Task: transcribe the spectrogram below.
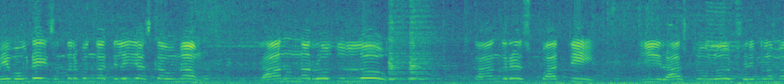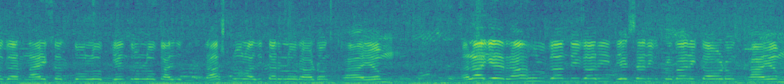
మేము ఒకటే ఈ సందర్భంగా తెలియజేస్తూ ఉన్నాం. రానున్న రోజుల్లో కాంగ్రెస్ పార్టీ ఈ రాష్ట్రంలో షర్మిలమ్మ గారి నాయకత్వంలో కేంద్రంలో రాష్ట్రంలో అధికారంలో రావడం ఖాయం. అలాగే రాహుల్ గాంధీ గారు ఈ దేశానికి ప్రధాని కావడం ఖాయం.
